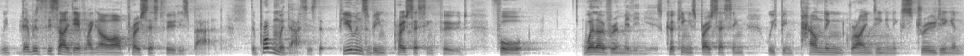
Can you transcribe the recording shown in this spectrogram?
We, there was this idea of like, oh, processed food is bad. The problem with that is that humans have been processing food for well over a million years. Cooking is processing. We've been pounding, grinding, and extruding, and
